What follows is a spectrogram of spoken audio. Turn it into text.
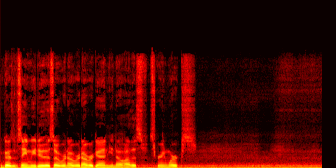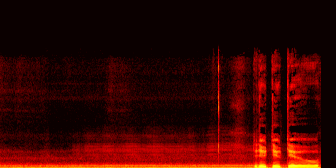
You guys have seen me do this over and over and over again. You know how this screen works. Do do do do.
